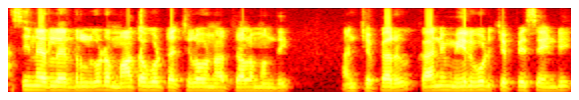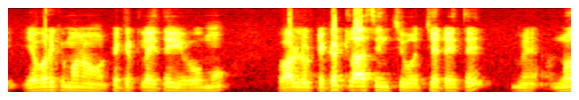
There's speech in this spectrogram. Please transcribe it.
సీనియర్ లీడర్లు కూడా మాతో కూడా టచ్లో ఉన్నారు చాలామంది అని చెప్పారు. కానీ మీరు కూడా చెప్పేసేయండి ఎవరికి మనం టికెట్లు అయితే ఇవ్వము. వాళ్ళు టికెట్లు ఆశించి వచ్చేటైతే నో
